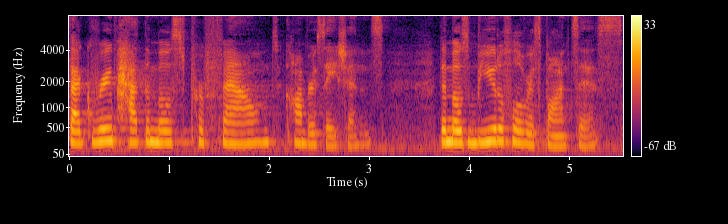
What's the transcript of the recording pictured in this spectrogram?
that group had the most profound conversations the most beautiful responses.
